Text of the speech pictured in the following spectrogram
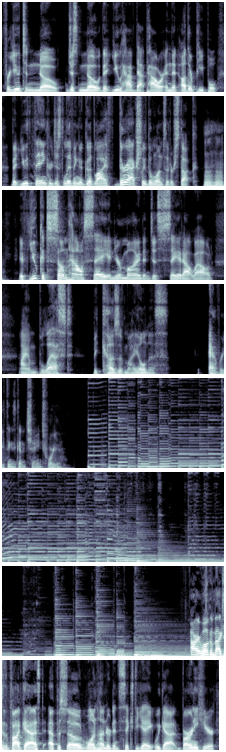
For you to know, just know that you have that power and that other people that you think are just living a good life, they're actually the ones that are stuck. Mm-hmm. If you could somehow say in your mind and just say it out loud, I am blessed because of my illness, everything's going to change for you. All right, welcome back to the podcast, episode 168. We got Bernie here.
